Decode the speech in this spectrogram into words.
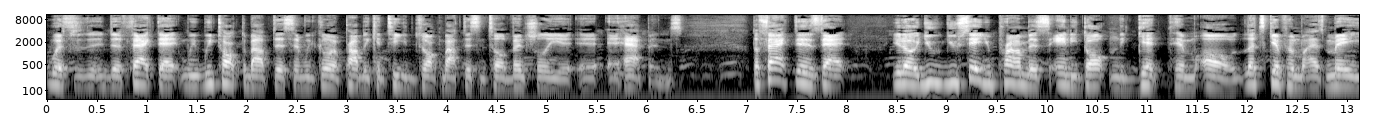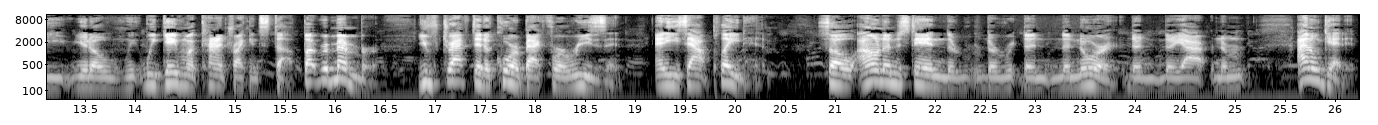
with the fact that we, we talked about this and we're going to probably continue to talk about this until eventually it, it, it, happens. The fact is that you know you you say you promised Andy Dalton to get him. Oh, let's give him as many. You know, we, we gave him a contract and stuff. But remember, you've drafted a quarterback for a reason, and he's outplayed him. So I don't understand the the the the the the, uh, the I don't get it.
